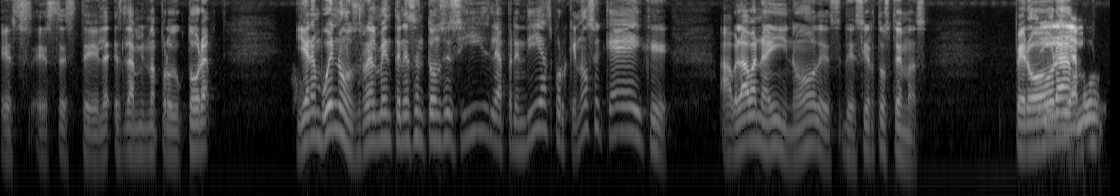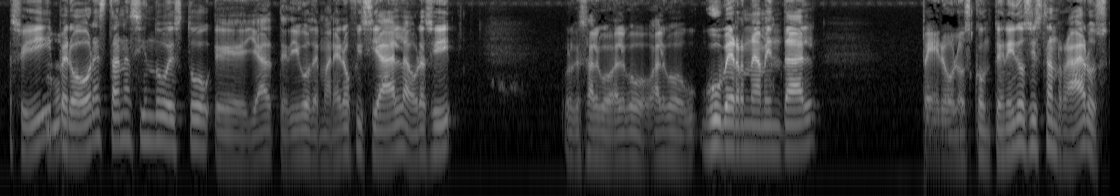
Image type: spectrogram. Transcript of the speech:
Es, este, es la misma productora. Y eran buenos, realmente en ese entonces sí, le aprendías porque no sé qué, y que hablaban ahí, ¿no? De, de ciertos temas. Pero ahora, sí, pero ahora están haciendo esto, eh, ya te digo, de manera oficial, ahora sí, porque es algo, algo, algo gubernamental, pero los contenidos sí están raros.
